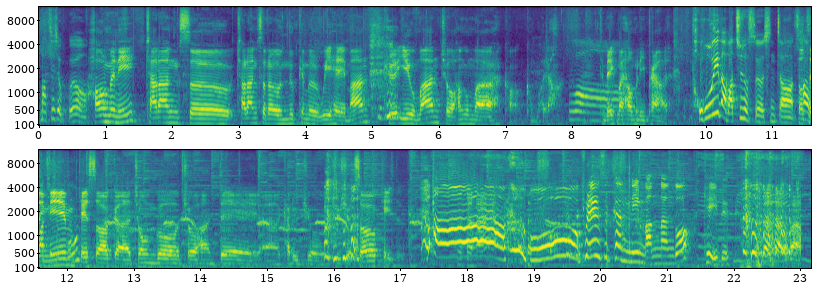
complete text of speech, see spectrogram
마치셨고요. 할머니 자랑스 자랑스러운 느낌을 위해만 그 이유만 저 한국말 공- 공부해요. 와. To make my 할머니 proud. 거의 다 맞추셨어요 진짜. 선생님께서 아까 좋은 거 저한테 아, 가르쳐 주셔서 개이득 프리스카님 만난 거 wow.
